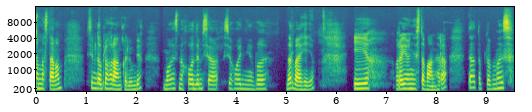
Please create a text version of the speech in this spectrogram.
Намасте вам. Всім доброго ранку, любі. Ми знаходимося сьогодні в Норвегії і в районі Ставангера. Та, тобто вниз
